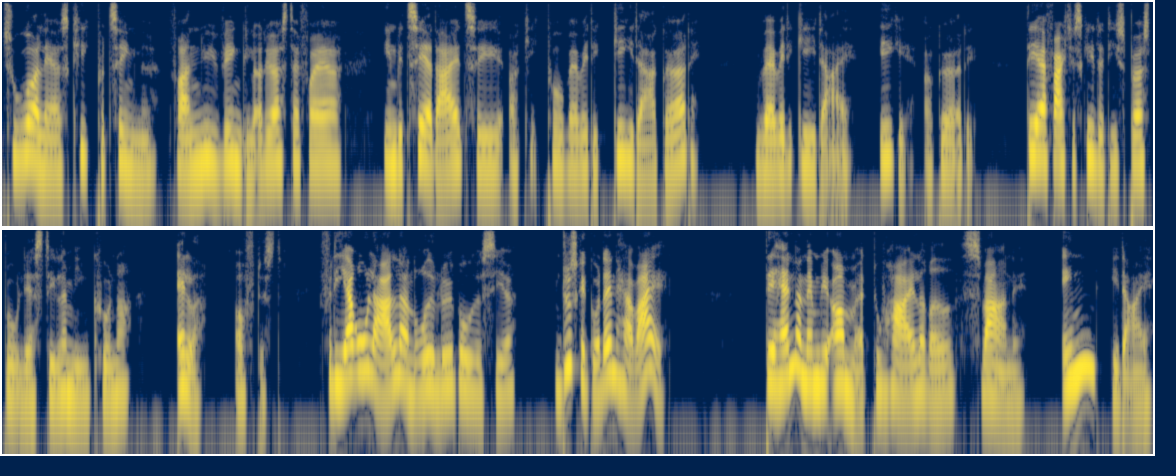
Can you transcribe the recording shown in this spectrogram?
Ture og lade os kigge på tingene fra en ny vinkel. Og det er også derfor, jeg inviterer dig til at kigge på, hvad vil det give dig at gøre det? Hvad vil det give dig ikke at gøre det? Det er faktisk et af de spørgsmål, jeg stiller mine kunder aller oftest. Fordi jeg ruller aldrig en rød løber ud og siger, du skal gå den her vej. Det handler nemlig om, at du har allerede svarene inde i dig.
